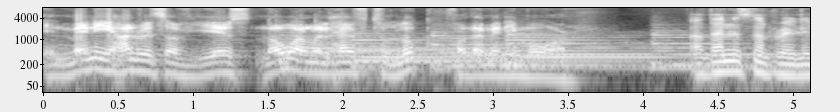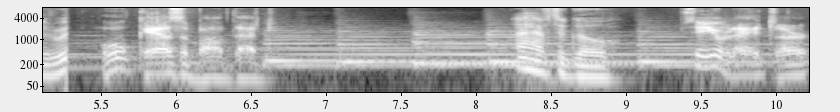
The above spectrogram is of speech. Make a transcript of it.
In many hundreds of years, no one will have to look for them anymore. Oh, then it's not really real. Who cares about that? I have to go. See you later.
